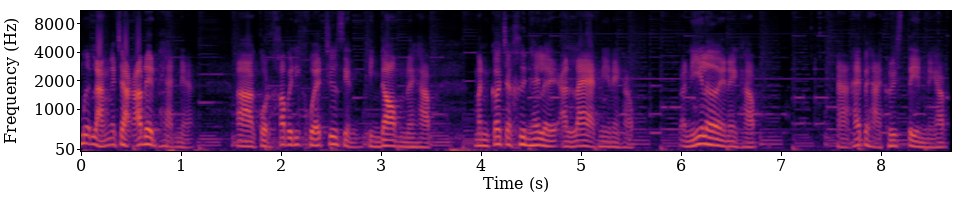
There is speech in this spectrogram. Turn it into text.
เมื่อหลังจากอัปเดตแพทเนี่ย กดเข้าไปที่เควสชื่อเสียง Kingdom นะครับ มันก็จะขึ้นให้เลยอันแรกนี่นะครับ อันนี้เลยนะครับให้ไปหาคริสตินนะครับ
